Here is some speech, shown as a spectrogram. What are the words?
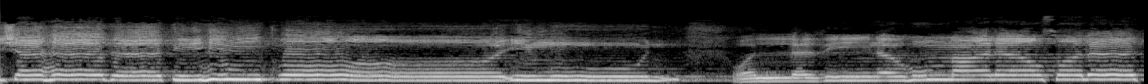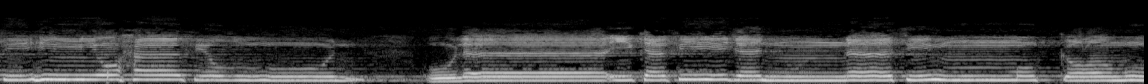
بشهاداتهم قائمون والذين هم على صلاتهم يحافظون أولئك في جنات مكرمون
